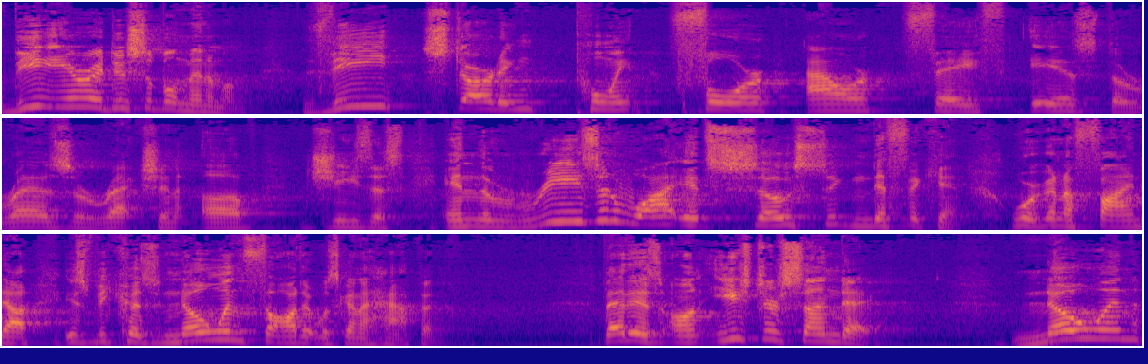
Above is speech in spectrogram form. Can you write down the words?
the irreducible minimum, The starting point for our faith is the resurrection of Jesus. And the reason why it's so significant, we're going to find out, is because no one thought it was going to happen. That is, on Easter Sunday, no one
